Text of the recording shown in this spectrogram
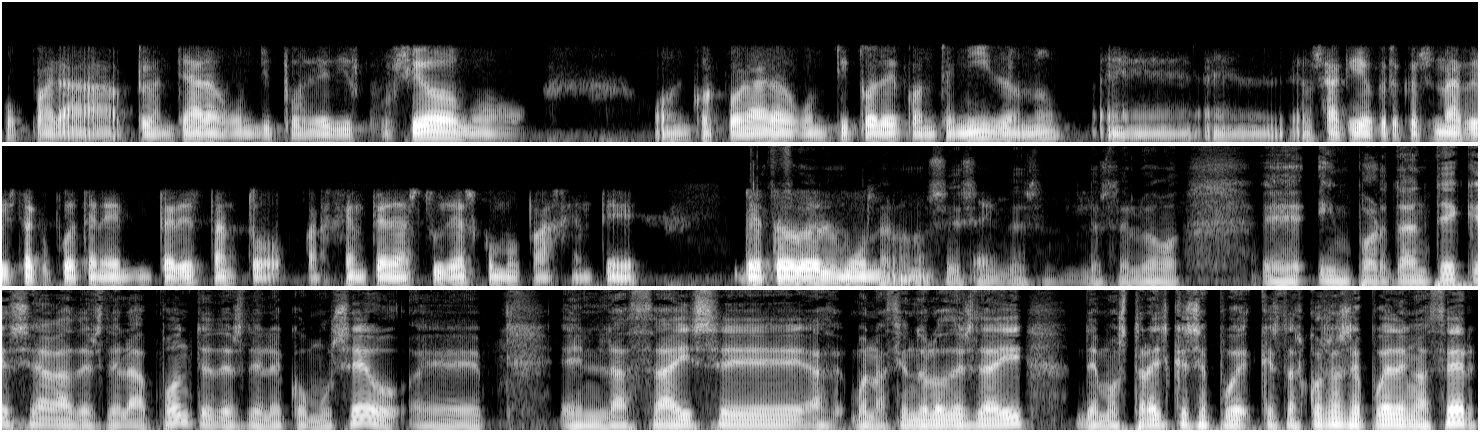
o para plantear algún tipo de discusión o, o incorporar algún tipo de contenido, ¿no? Eh, o sea que yo creo que es una revista que puede tener interés tanto para gente de Asturias como para gente de todo el mundo. Sí, sí, desde, luego. Eh, importante que se haga desde la Ponte, desde el Ecomuseo. Eh, enlazáis, eh, bueno, haciéndolo desde ahí, demostráis que se puede, que estas cosas se pueden hacer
